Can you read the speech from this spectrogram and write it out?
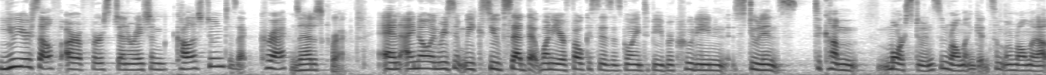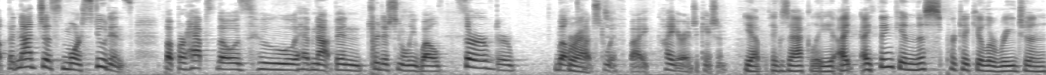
You yourself are a first generation college student, is that correct? That is correct. And I know in recent weeks you've said that one of your focuses is going to be recruiting students to come, more students, enrollment, get some enrollment up, but not just more students, but perhaps those who have not been traditionally well served or well Correct. touched with by higher education. Yep, exactly. I, I think in this particular region,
